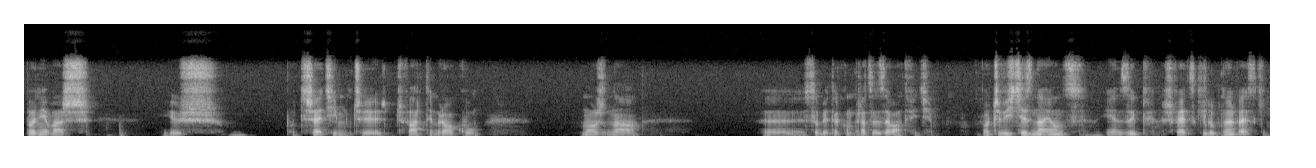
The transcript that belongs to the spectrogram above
ponieważ już po trzecim czy czwartym roku można y, sobie taką pracę załatwić. Oczywiście znając język szwedzki lub norweski.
